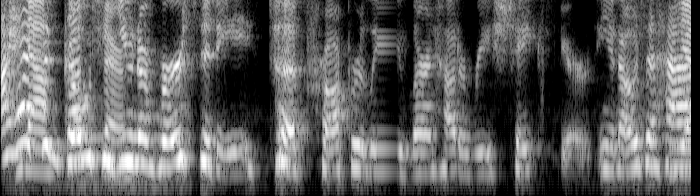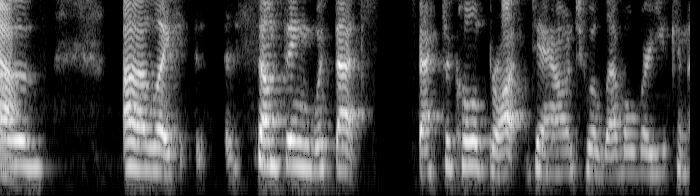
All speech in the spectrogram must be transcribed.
I had yeah, to go to fair. university to properly learn how to read Shakespeare, you know, to have yeah. uh, like something with that spectacle brought down to a level where you can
